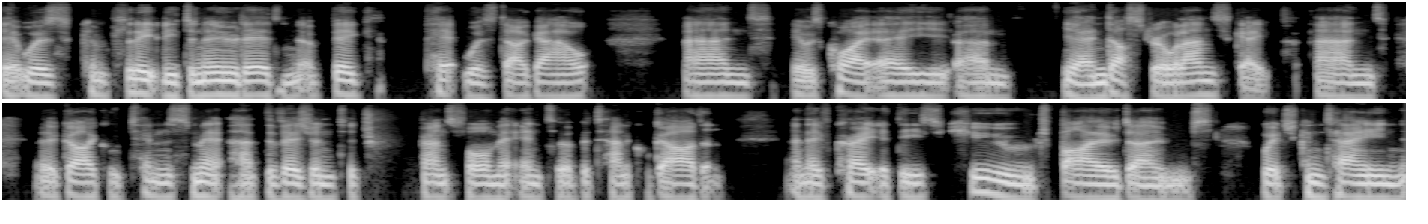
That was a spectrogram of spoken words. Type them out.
it was completely denuded and a big pit was dug out and it was quite a um, yeah industrial landscape. And a guy called Tim Smit had the vision to tr- transform it into a botanical garden, and they've created these huge biodomes which contain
